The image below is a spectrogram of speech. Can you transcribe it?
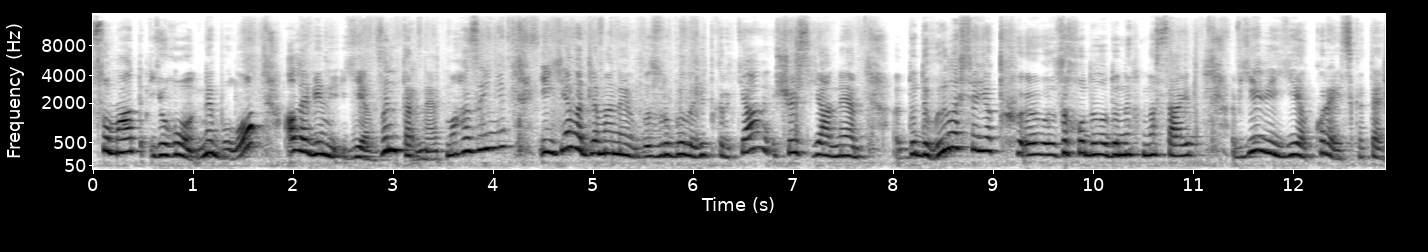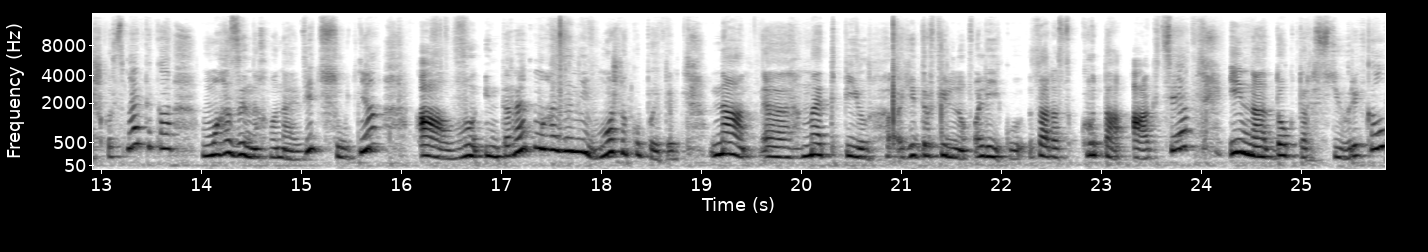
Сомат. Його не було, але він є в інтернет-магазині. І Єва для мене зробила відкриття. Щось я не додивилася, як е, заходила до них на сайт. В Єві є корейська теж косметика, в магазинах вона відсутня, а в інтернет-магазині можна купити. На е, медпіл гідрофільну олійку зараз крута акція. І на Dr. Surical,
